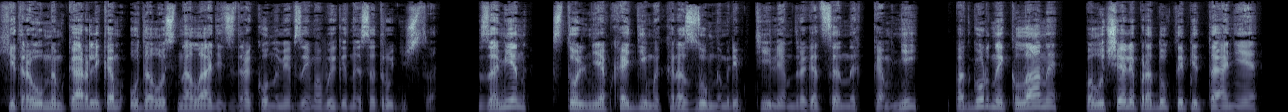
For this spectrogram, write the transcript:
Хитроумным карликам удалось наладить с драконами взаимовыгодное сотрудничество. Взамен столь необходимых разумным рептилиям драгоценных камней подгорные кланы получали продукты питания,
